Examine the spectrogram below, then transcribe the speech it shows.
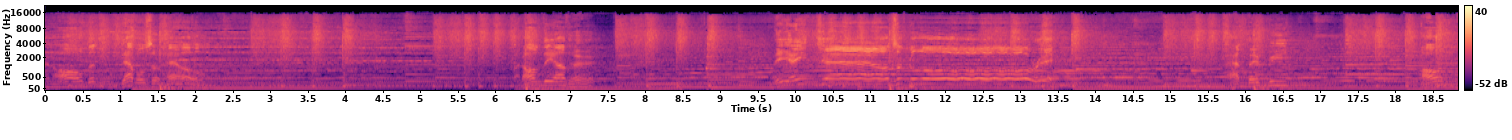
and all the devils of hell. But on the other, the angels of glory, and they meet on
